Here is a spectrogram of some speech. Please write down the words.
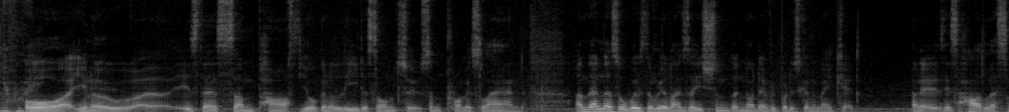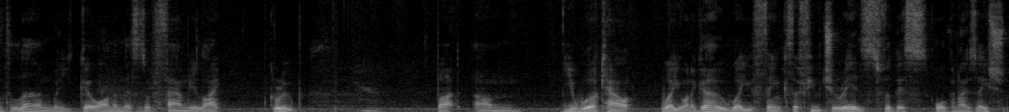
or, you know, uh, is there some path you're going to lead us onto, some promised land? And then there's always the realization that not everybody's going to make it. And it's a hard lesson to learn when you go on and there's a sort of family-like group. Yeah. But um, you work out where you want to go, where you think the future is for this organization.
